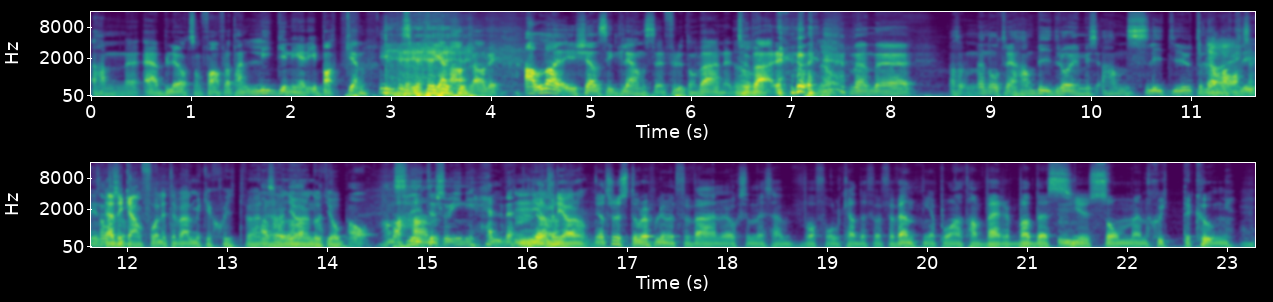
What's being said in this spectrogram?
han är blöt som fan för att han ligger ner i backen i princip hela andra halvlek. Alla i Chelsea glänser förutom Werner, tyvärr. Ja. Ja. Men eh, Alltså, men återigen, han bidrar ju med, han sliter ju ut den där ja, backlinjen också. Jag tycker han får lite väl mycket skit Werner, alltså, han gör ändå ett jobb. Ja, han men sliter han... så in i helvete. Mm, jag, tror, jag, jag tror det stora problemet för Werner också med så här, vad folk hade för förväntningar på att han värvades mm. ju som en skyttekung. Mm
